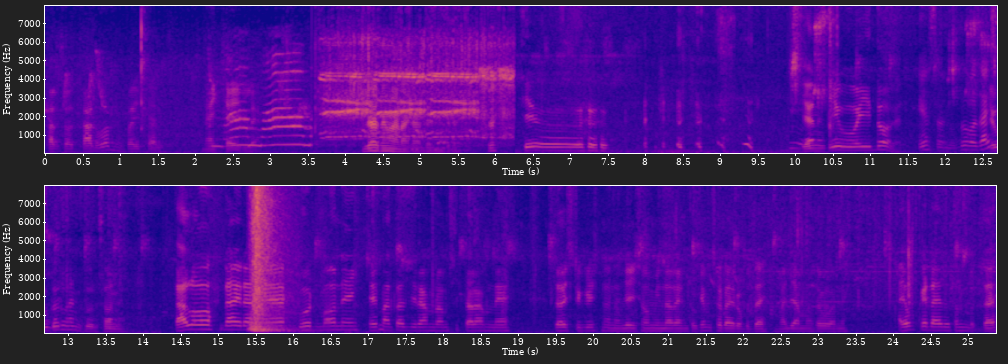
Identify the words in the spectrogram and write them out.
ખર્ચો કાઢવો ને પૈસા નાખ્યા એટલે. જા ધમાડા કાઢે મિત્રો. જેને પીવું હોય દો કેસરનું દોવા જાય એવું કરવું હે ને તું સોને. ચાલો ડાયરાને ગુડ મોર્નિંગ હે માતાજી રામ રામ સીતારામ ને જય શ્રી કૃષ્ણ અને જય સ્વામિનારાયણ. તો કેમ છો ડાયરો બધા મજામાં રહો અને? આયો કે ડાયરો તમે બધા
